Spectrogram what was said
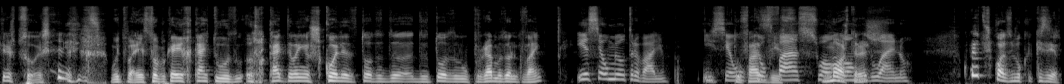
Três pessoas. muito bem. Sobre quem recai tudo. Recai também a escolha de todo, de, de todo o programa do ano que vem. Esse é o meu trabalho. Isso é Tu o que eu isso. faço ao Mostras? longo do ano. Como é que tu escolhes? Quer dizer,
